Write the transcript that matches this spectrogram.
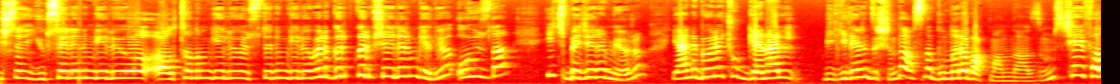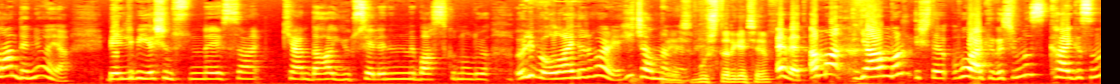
işte yükselenim geliyor, altanım geliyor, üstenim geliyor. Böyle garip garip şeylerim geliyor. O yüzden hiç beceremiyorum. Yani böyle çok genel bilgilerin dışında aslında bunlara bakmam lazım. Şey falan deniyor ya. Belli bir yaşın üstündeyken daha yükselenin mi baskın oluyor? Öyle bir olayları var ya hiç anlamıyorum. Neyse burçları geçelim. Evet ama Yağmur işte bu arkadaşımız kaygısını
